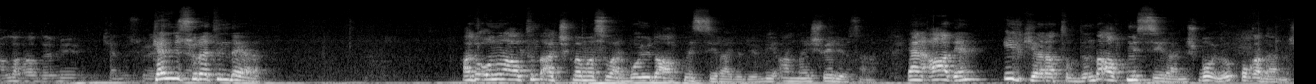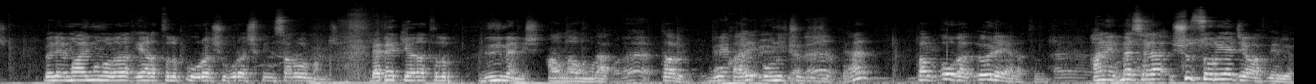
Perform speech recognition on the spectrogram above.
Allah Adem'i kendi suretinde Kendi suretinde yarattı. Hadi onun altında açıklaması var. Boyu da 60 siraydı diyor. Bir anlayış veriyor sana. Yani Adem ilk yaratıldığında 60 siraymış. Boyu o kadarmış. Böyle maymun olarak yaratılıp uğraşıp uğraşıp insan olmamış. Bebek yaratılıp büyümemiş anlamında. Tabi. Bukhari büyük 13. yani, ciltte. He? Tabi o kadar öyle yaratılmış. Hani mesela şu soruya cevap veriyor.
